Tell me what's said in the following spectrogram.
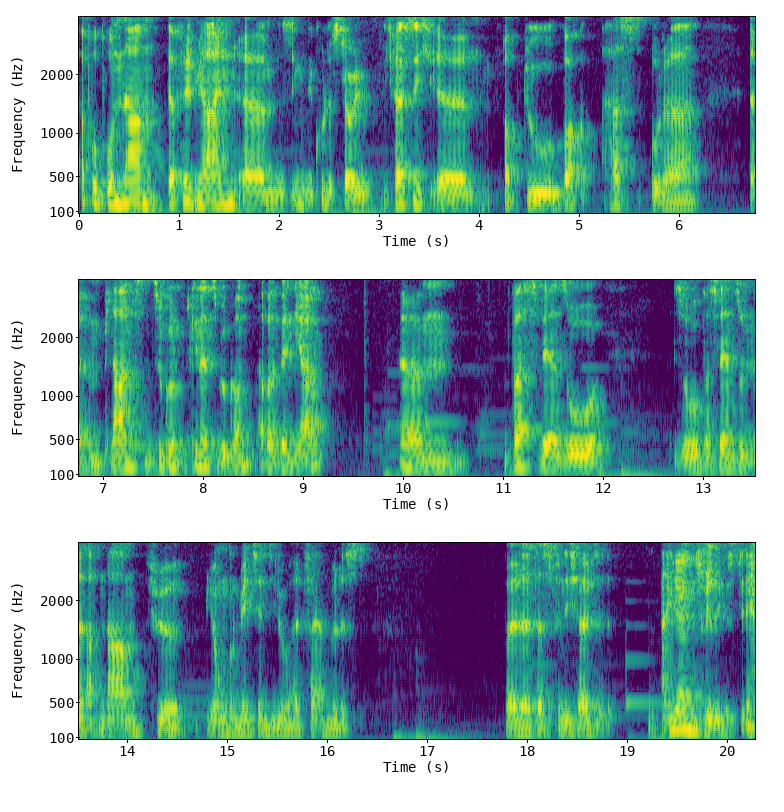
Apropos Namen, da fällt mir ein, ähm, das ist irgendwie eine coole Story. Ich weiß nicht, ähm, ob du Bock hast oder ähm, planst, in Zukunft Kinder zu bekommen, aber wenn ja, ähm, was wäre so, so, was wären so Na- Namen für Jungen und Mädchen, die du halt feiern würdest? Weil äh, das finde ich halt eigentlich ein Jens. schwieriges Thema.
